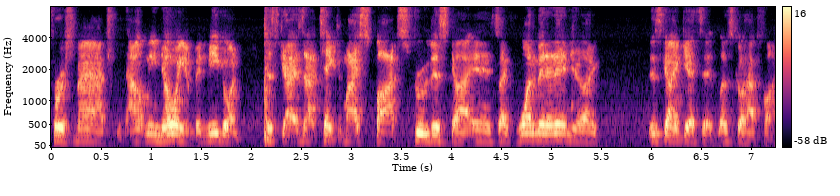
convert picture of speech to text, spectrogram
first match without me knowing him and me going, this guy's not taking my spot. Screw this guy. And it's like one minute in, you're like, this guy gets it. Let's go have fun.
